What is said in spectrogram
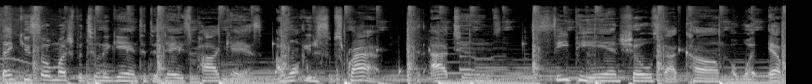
Thank you so much for tuning in to today's podcast. I want you to subscribe iTunes, cpnshows.com, or whatever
